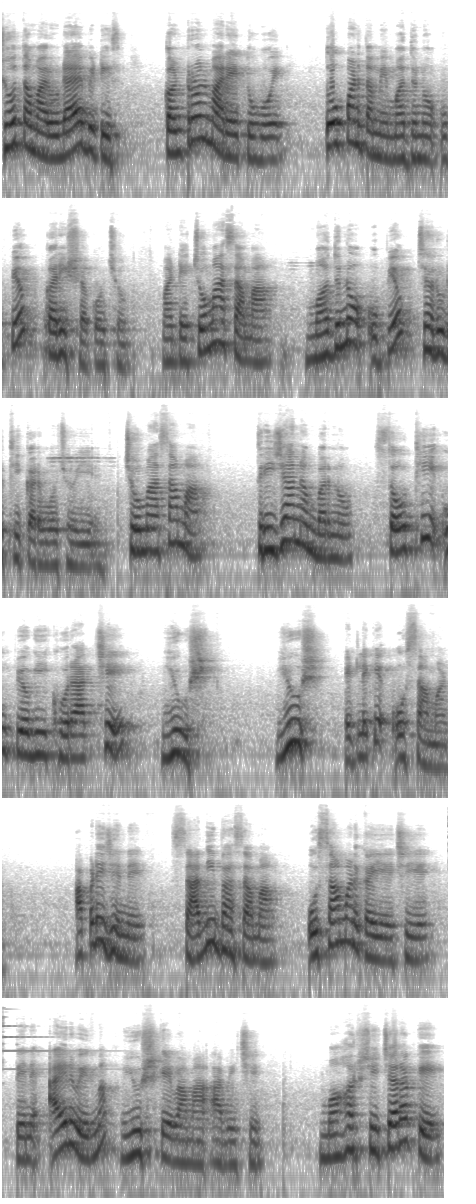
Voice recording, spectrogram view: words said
જો તમારું ડાયાબિટીસ કંટ્રોલમાં રહેતું હોય, તો પણ તમે મધનો ઉપયોગ કરી શકો છો. માટે ચોમાસામાં મધનો ઉપયોગ જરૂરથી કરવો જોઈએ. ચોમાસામાં ત્રીજા નંબરનો સૌથી ઉપયોગી ખોરાક છે યુશ. યુશ એટલે કે ઓસામણ. આપણે જેને સાદી ભાષામાં ઓસામણ કહીએ છીએ, તેને આયુર્વેદમાં યુશ કહેવામાં આવે છે. મહર્ષિ ચરકે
